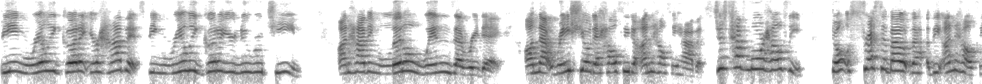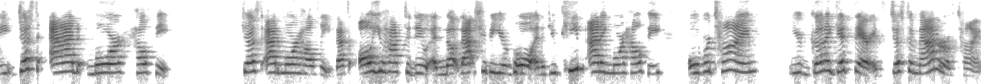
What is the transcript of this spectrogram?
being really good at your habits, being really good at your new routine, on having little wins every day on that ratio to healthy to unhealthy habits. Just have more healthy. Don't stress about the, the unhealthy. Just add more healthy. Just add more healthy. That's all you have to do. And no, that should be your goal. And if you keep adding more healthy over time, you're going to get there. It's just a matter of time.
